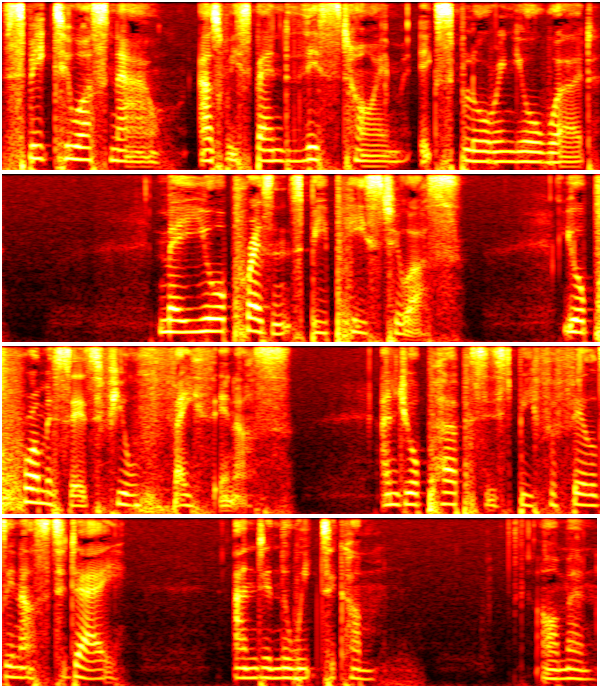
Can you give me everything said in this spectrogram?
Speak to us now as we spend this time exploring your word. May your presence be peace to us, your promises fuel faith in us, and your purposes be fulfilled in us today and in the week to come. Amen.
